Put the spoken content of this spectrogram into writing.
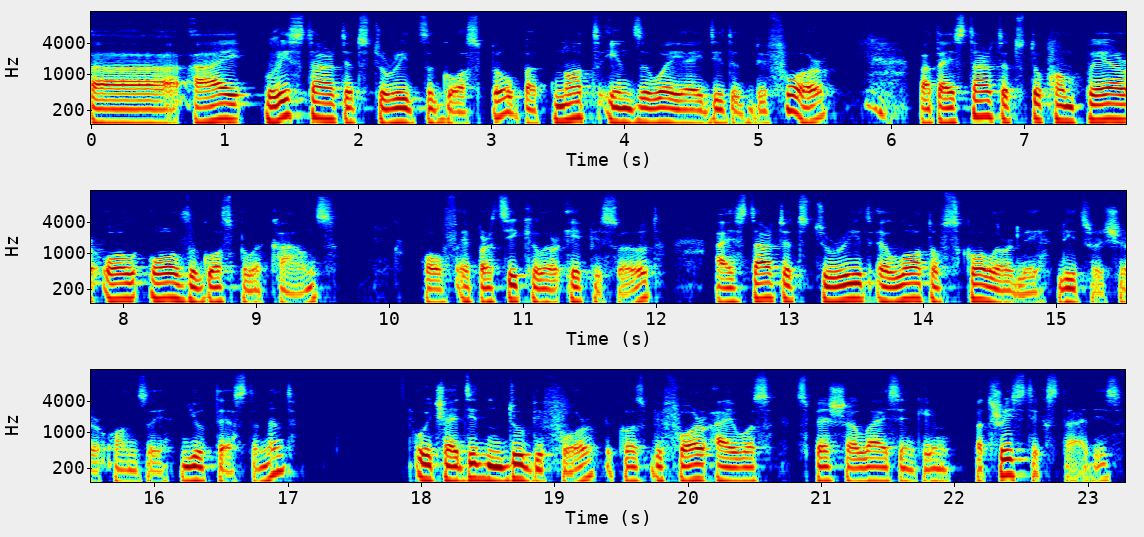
uh, I restarted to read the Gospel, but not in the way I did it before. But I started to compare all, all the Gospel accounts of a particular episode I started to read a lot of scholarly literature on the New Testament, which I didn't do before, because before I was specializing in patristic studies.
